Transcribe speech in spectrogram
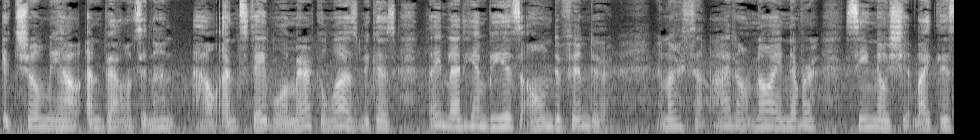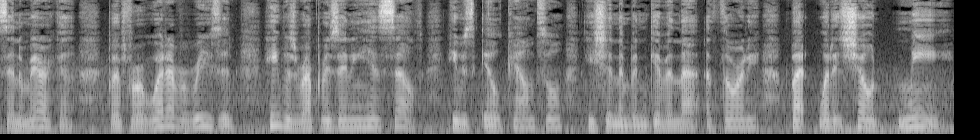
it showed me how unbalanced and un- how unstable America was because they let him be his own defender. And I said, I don't know. I never seen no shit like this in America. But for whatever reason, he was representing himself. He was ill counsel. He shouldn't have been given that authority. But what it showed me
